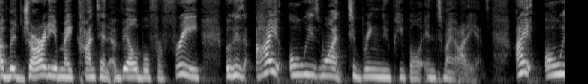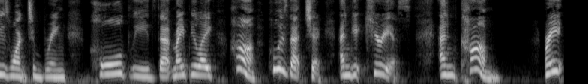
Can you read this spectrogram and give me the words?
a majority of my content available for free because I always want to bring new people into my audience. I always want to bring cold leads that might be like, huh, who is that chick? And get curious and come, right?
